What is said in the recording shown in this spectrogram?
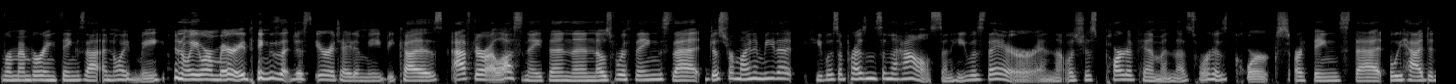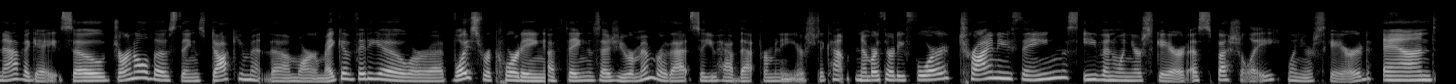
remembering things that annoyed me. And we were married, things that just irritated me because after I lost Nathan, then those were things that just reminded me that he was a presence in the house and he was there. And that was just part of him. And that's where his quirks are things that we had to navigate. So journal those things, document them, or make a video or a voice recording of things as you remember that. So you have that for many years to come. Number 34, try new things even when you're scared, especially when you're you're scared. And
